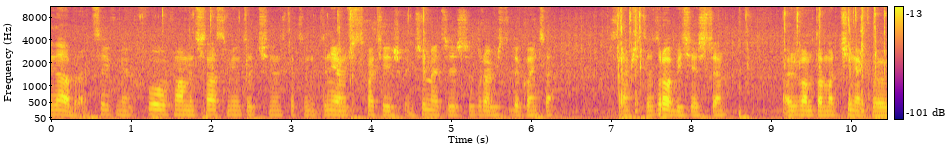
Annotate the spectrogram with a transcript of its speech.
I dobra, cykmy, fuf, mamy 13 minut odcinka, to, to nie wiem czy słuchajcie już kończymy, czy jeszcze zrobić to do końca. Staram się to zrobić jeszcze. A już wam tam odcinek e,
